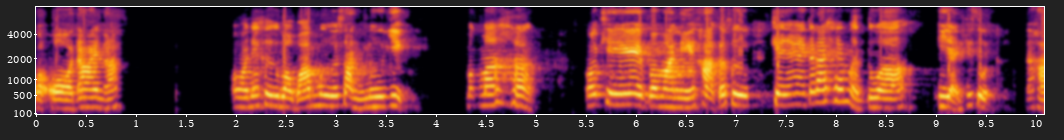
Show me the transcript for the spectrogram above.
กับอได้นะอนี่คือแบบว่ามือสั่นมือหยิกมากๆ โอเค ประมาณนี้ค่ะ ก็คือเขียนยังไงก็ได้ให้เหมือนตัว E ใหญ่ที่สุดนะคะ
